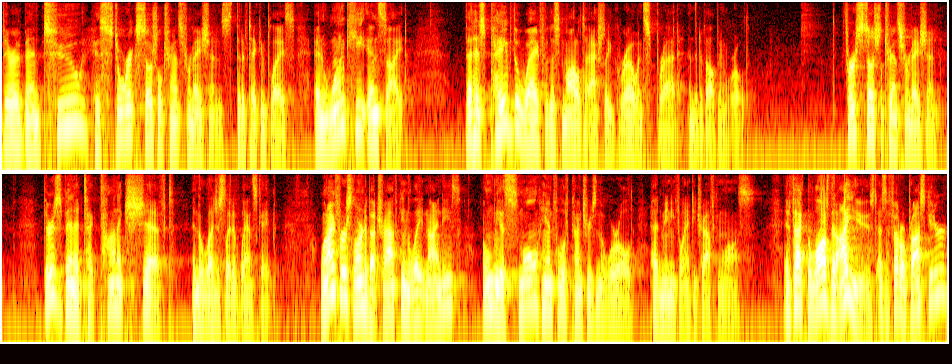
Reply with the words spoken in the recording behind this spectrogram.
there have been two historic social transformations that have taken place, and one key insight that has paved the way for this model to actually grow and spread in the developing world. First, social transformation. There's been a tectonic shift in the legislative landscape. When I first learned about trafficking in the late 90s, only a small handful of countries in the world had meaningful anti trafficking laws. In fact, the laws that I used as a federal prosecutor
